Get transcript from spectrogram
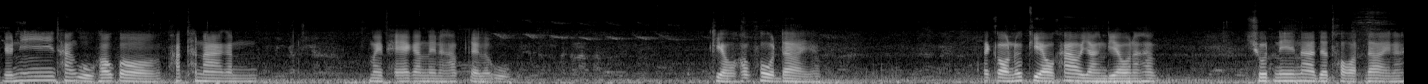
เดี๋ยวนี้ทางอู่เขาก็พัฒนากันไม่แพ้กันเลยนะครับ แต่ละอู่เกี่ยวข้าวโพดได้ครับ แต่ก่อนก็เกี่ยวข้าวอย่างเดียวนะครับ ชุดนี้น่าจะถอดได้นะ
